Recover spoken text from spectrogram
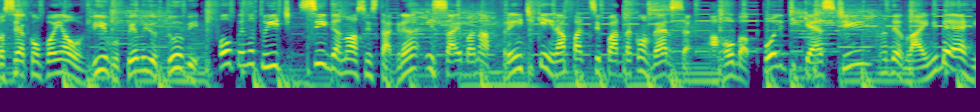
Você acompanha ao vivo pelo YouTube ou pelo Twitch. Siga nosso Instagram e saiba na frente quem irá participar da conversa. Arroba politicast_br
